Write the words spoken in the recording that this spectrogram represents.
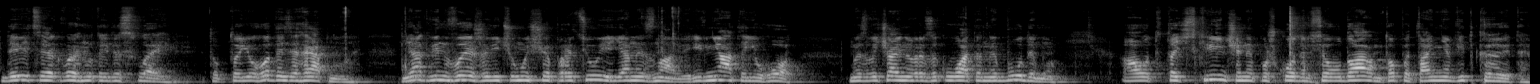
Дивіться, як вигнутий дисплей. Тобто його десь гепнули. Як він вижив і чому ще працює, я не знаю. Рівняти його ми, звичайно, ризикувати не будемо. А от тачскрін чи не пошкодився ударом, то питання відкрите.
